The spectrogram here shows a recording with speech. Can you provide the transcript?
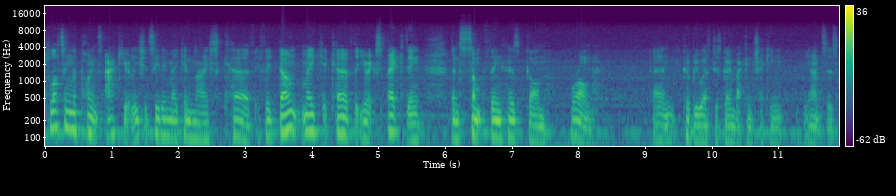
Plotting the points accurately should see they make a nice curve. If they don't make a curve that you're expecting, then something has gone wrong. And could be worth just going back and checking the answers.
